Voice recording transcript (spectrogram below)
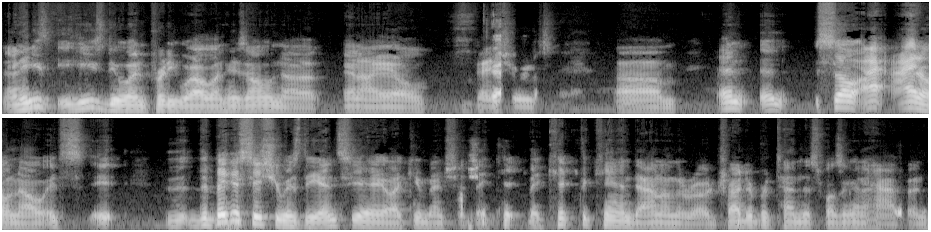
And he's he's doing pretty well in his own uh, NIL ventures. Yeah. Um, and and so I I don't know. It's it the, biggest issue is the NCAA, like you mentioned, they kick, they kicked the can down on the road, tried to pretend this wasn't going to happen.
